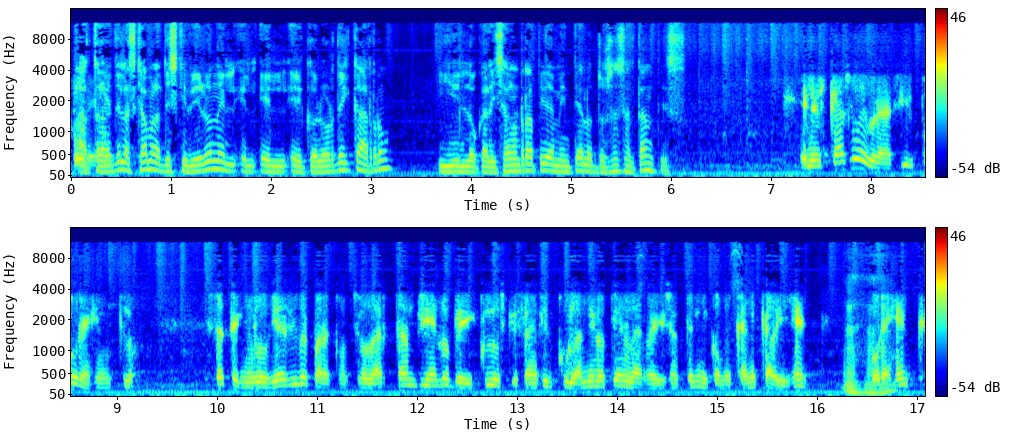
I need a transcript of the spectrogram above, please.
Por A través de las cámaras describieron el, el- el- el color del carro y localizaron rápidamente a los dos asaltantes. En el caso de Brasil, por ejemplo, esta tecnología sirve para controlar también los vehículos que están circulando y no tienen la revisión técnico-mecánica vigente, por ejemplo.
